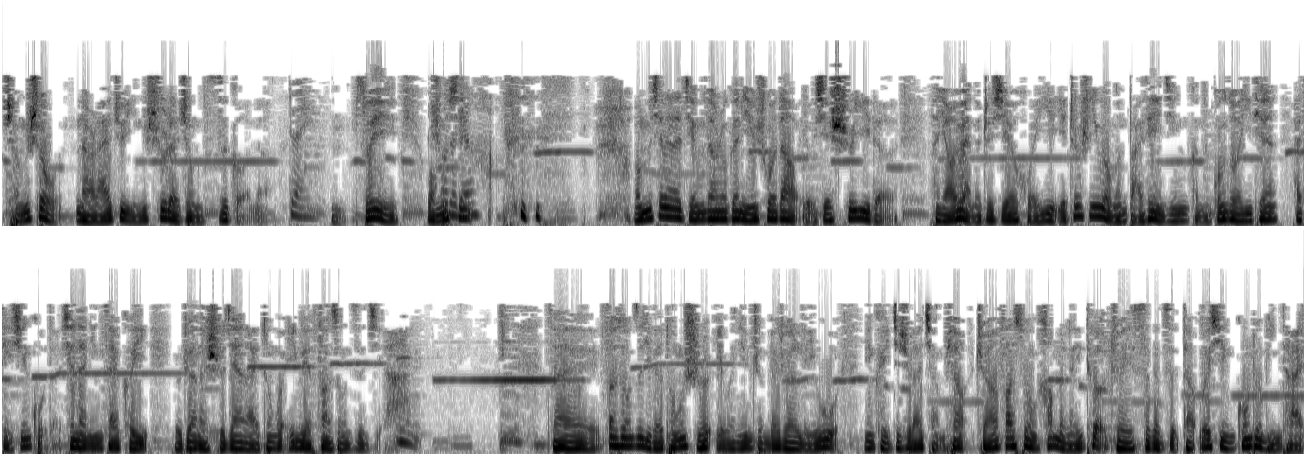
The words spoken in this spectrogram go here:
承受，哪来去吟诗的这种资格呢？对，嗯，所以我们先。好。我们现在的节目当中跟您说到有些失忆的、很遥远的这些回忆，也正是因为我们白天已经可能工作一天，还挺辛苦的，现在您才可以有这样的时间来通过音乐放松自己啊。在放松自己的同时，也为您准备着礼物，您可以继续来抢票。只要发送“哈姆雷特”这四个字到微信公众平台，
